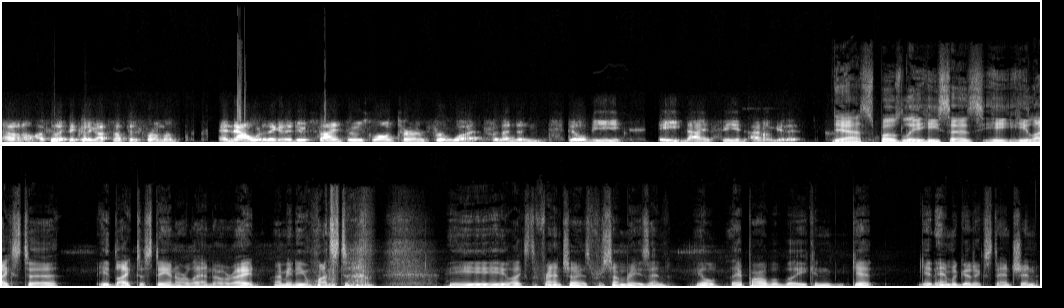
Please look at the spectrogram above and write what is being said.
I don't know. I feel like they could have got something from him. And now, what are they going to do? Sign Zeus long term for what? For them to still be eight, nine seed? I don't get it. Yeah, supposedly he says he he likes to he'd like to stay in Orlando, right? I mean, he wants to he he likes the franchise for some reason. He'll they probably can get get him a good extension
